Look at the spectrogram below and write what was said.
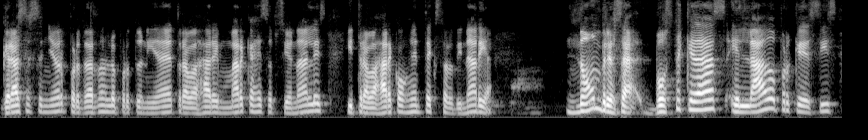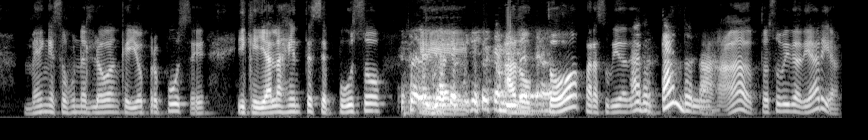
gracias Señor por darnos la oportunidad de trabajar en marcas excepcionales y trabajar con gente extraordinaria. No, hombre, o sea, vos te quedás helado porque decís, men, eso es un eslogan que yo propuse y que ya la gente se puso, eh, adoptó para su vida diaria. Adoptándolo. Ajá, adoptó su vida diaria.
